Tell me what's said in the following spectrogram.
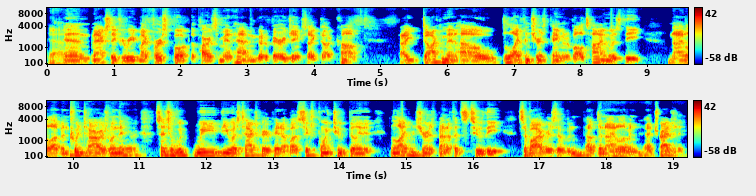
Yeah. And actually, if you read my first book, The Pirates of Manhattan, go to barryjamesdyke.com. I document how the life insurance payment of all time was the 9/11 Twin Towers when they essentially we the U.S. taxpayer paid out about 6.2 billion in life insurance benefits to the survivors of, of the 9-11 uh, tragedy.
